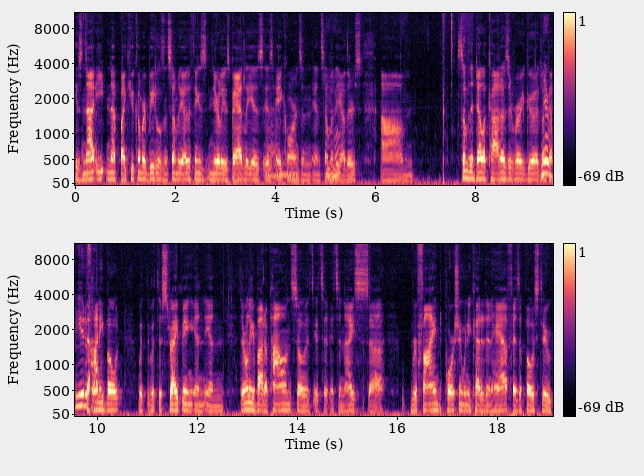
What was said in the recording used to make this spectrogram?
is not eaten up by cucumber beetles and some of the other things nearly as badly as, as Oh. acorns and, and some Mm-hmm. of the others. Um, some of the delicatas are very good. They're like a- beautiful. The honey boat with with the striping and, and they're only about a pound, so it's it's a it's a nice. Uh, refined portion when you cut it in half as opposed to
